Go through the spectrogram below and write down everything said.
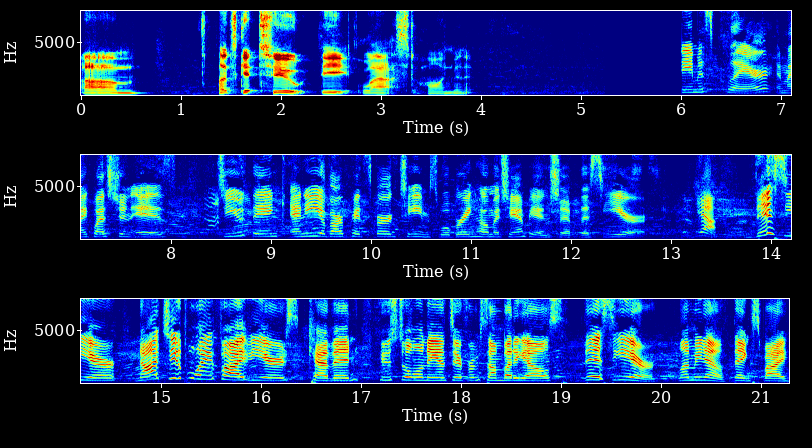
Um, let's get to the last on minute. My name is Claire, and my question is Do you think any of our Pittsburgh teams will bring home a championship this year? Yeah, this year, not 2.5 years, Kevin, who stole an answer from somebody else. This year. Let me know. Thanks. Bye.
